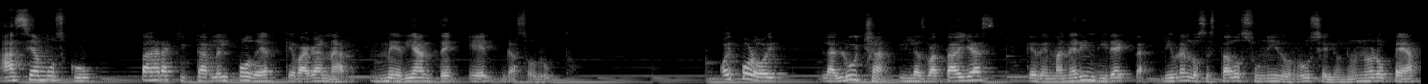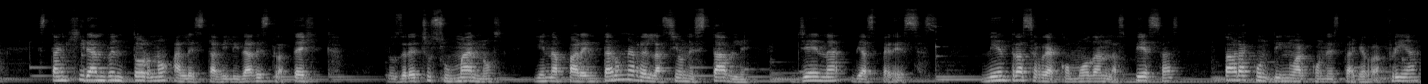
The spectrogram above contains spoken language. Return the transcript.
hacia Moscú para quitarle el poder que va a ganar mediante el gasoducto. Hoy por hoy, la lucha y las batallas que de manera indirecta libran los Estados Unidos, Rusia y la Unión Europea están girando en torno a la estabilidad estratégica, los derechos humanos y en aparentar una relación estable llena de asperezas mientras se reacomodan las piezas para continuar con esta guerra fría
